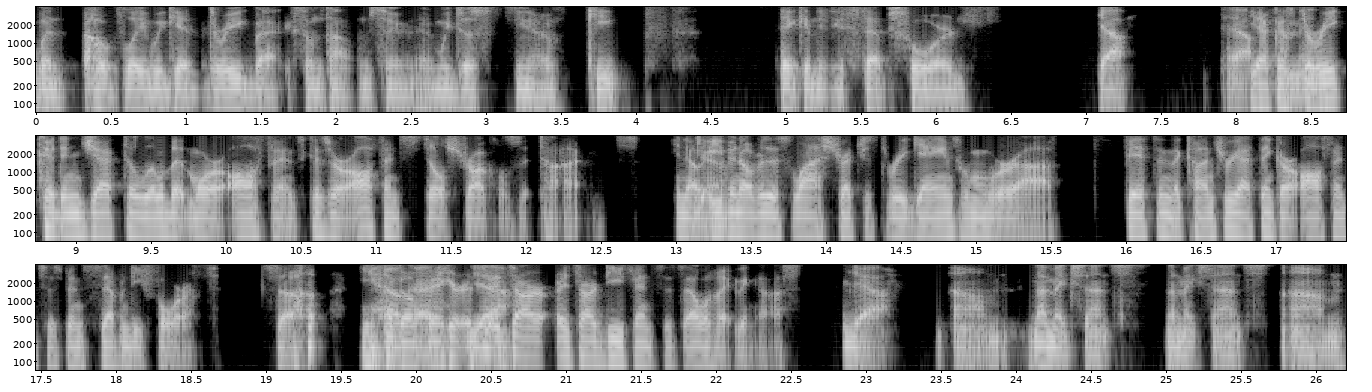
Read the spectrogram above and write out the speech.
when hopefully we get Derek back sometime soon, and we just you know keep taking these steps forward. yeah. Yeah, Yeah. because I mean, Dariq could inject a little bit more offense because our offense still struggles at times. You know, Yeah. even over this last stretch of three games when we're uh, fifth in the country, I think our offense has been 74th. So, you know, go figure. It's, yeah. it's our it's our defense that's elevating us. Yeah. Um, that makes sense. That makes sense. Um,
